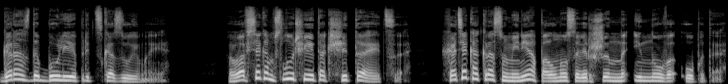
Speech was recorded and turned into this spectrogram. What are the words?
гораздо более предсказуемые. Во всяком случае, так считается. Хотя как раз у меня полно совершенно иного опыта.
